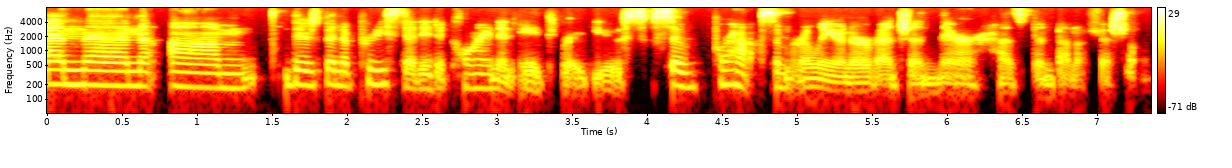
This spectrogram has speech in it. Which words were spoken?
And then um, there's been a pretty steady decline in eighth grade use. So perhaps some early intervention there has been beneficial.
